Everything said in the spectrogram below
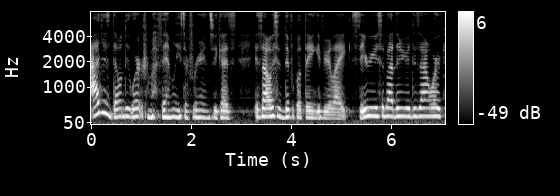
I just don't do work for my families or friends because it's always a difficult thing if you're like serious about doing your design work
